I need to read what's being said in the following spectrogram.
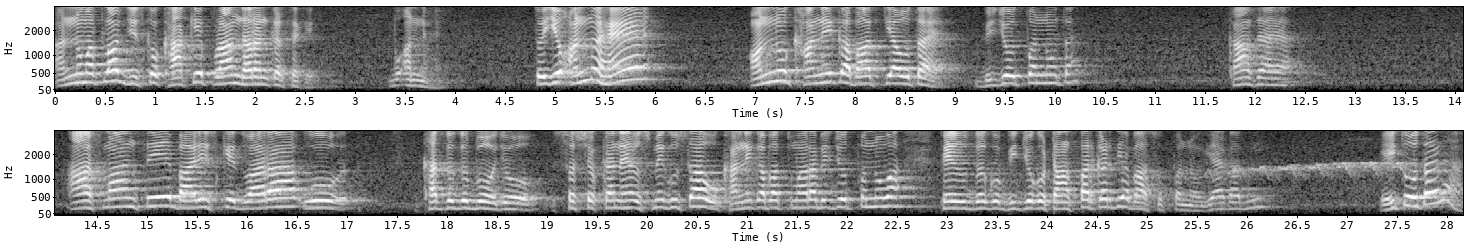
अन्न मतलब जिसको खा के प्राण धारण कर सके, वो अन्न है। तो ये अन्न है, अन्न खाने का बाद क्या होता है? बीजो उत्पन्न होता है। कहाँ से आया? आसमान से बारिश के द्वारा वो खाद्य द्रव्य जो शस्य कन है, उसमें घुसा, वो खाने का बाद तुम्हारा बीज उत्पन्न हुआ, फिर को, बीजों को ट्रांसफ़र कर दिया, बस उत्पन्न हो गया एक आदमी। यही तो होता है ना।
